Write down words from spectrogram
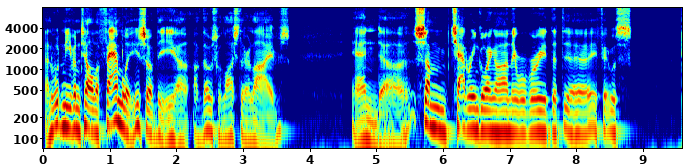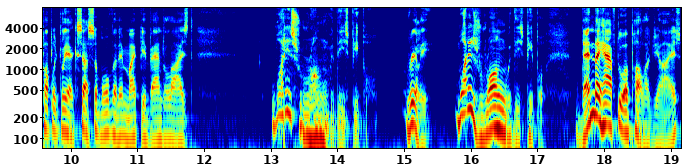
and wouldn't even tell the families of the uh, of those who lost their lives. And uh, some chattering going on. They were worried that uh, if it was publicly accessible, that it might be vandalized. What is wrong with these people? Really, what is wrong with these people? Then they have to apologize.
